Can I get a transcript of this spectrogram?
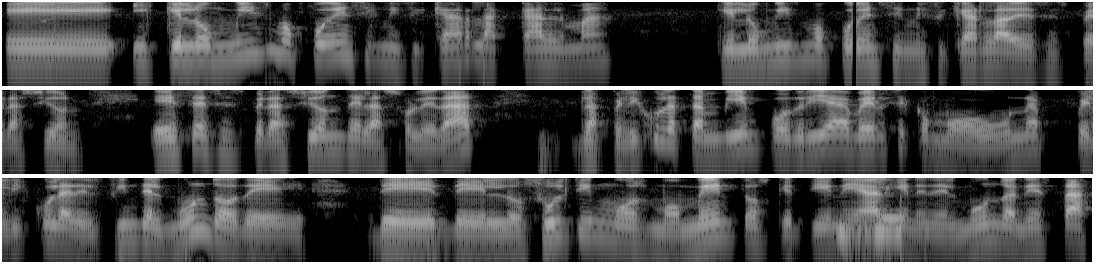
y que lo mismo pueden significar la calma, que lo mismo pueden significar la desesperación, esa desesperación de la soledad. La película también podría verse como una película del fin del mundo, de, de, de los últimos momentos que tiene alguien en el mundo, en esta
